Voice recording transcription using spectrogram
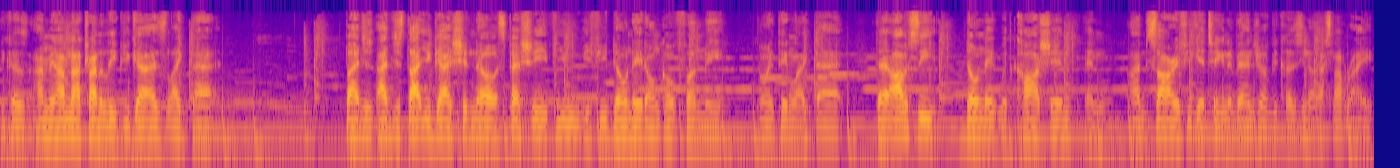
Because I mean, I'm not trying to leave you guys like that. But I just I just thought you guys should know, especially if you if you donate on GoFundMe or anything like that, that obviously donate with caution. And I'm sorry if you get taken advantage of because you know that's not right.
